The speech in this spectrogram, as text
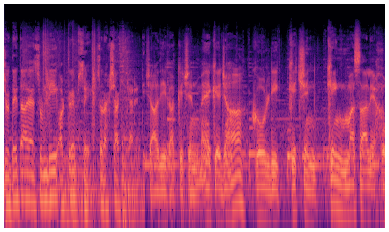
जो देता है सुंडी और ट्रिप से सुरक्षा की गारंटी। शादी का किचन महके जहाँ गोल्डी किचन किंग मसाले हो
